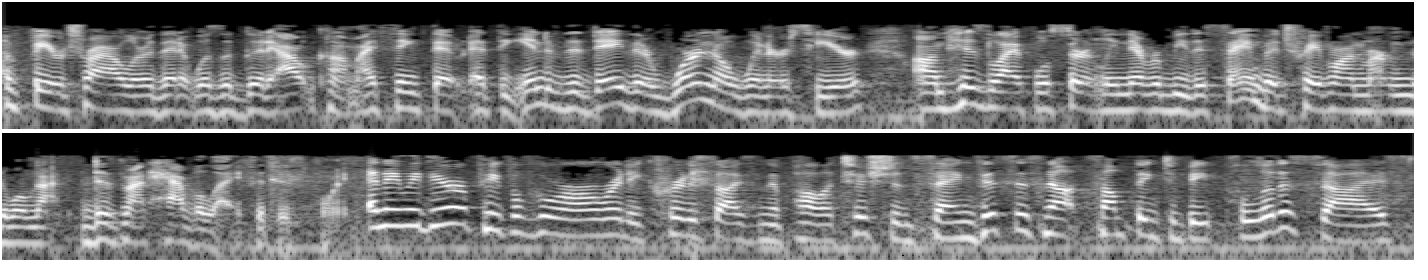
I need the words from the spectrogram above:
a fair trial or that it was a good outcome. I think that at the end of the day, there were no winners here. Um, his life will certainly never be the same, but Trayvon Martin not, does not have a life at this point. And Amy, there are people who are already criticizing the politicians, saying this is not something to be politicized.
